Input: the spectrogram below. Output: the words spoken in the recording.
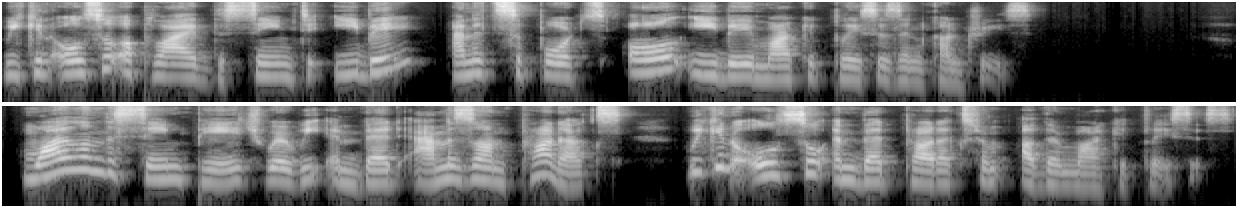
We can also apply the same to eBay and it supports all eBay marketplaces and countries. While on the same page where we embed Amazon products, we can also embed products from other marketplaces.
